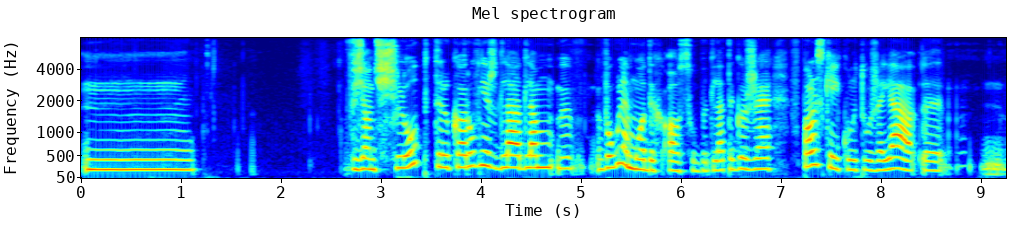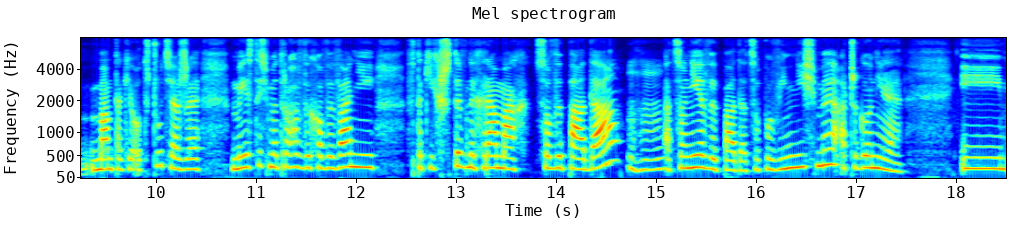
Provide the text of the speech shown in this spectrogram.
mm, wziąć ślub, tylko również dla, dla w ogóle młodych osób, dlatego że w polskiej kulturze ja y, mam takie odczucia, że my jesteśmy trochę wychowywani w takich sztywnych ramach, co wypada, a co nie wypada, co powinniśmy, a czego nie. I,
